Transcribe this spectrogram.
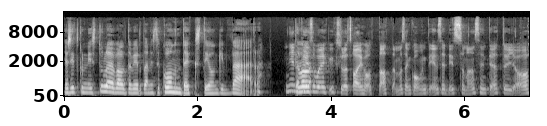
ja sitten kun niistä tulee valtavirtaa, niin se konteksti onkin väärä. Niin, Tavalla- se voi ehkä yksilössä aiheuttaa tämmöisen kognitiivisen dissonanssin tietty, joo.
